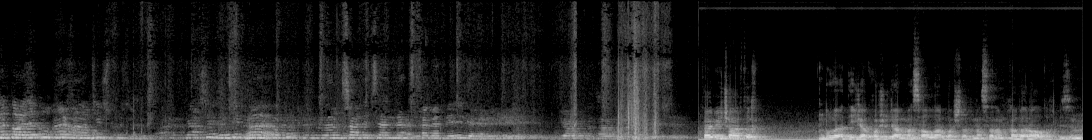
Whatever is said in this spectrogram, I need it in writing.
Mən dairədə oturan adamam. Yaxşı, etsən xəbər verir. Təbii ki, artıq bu və digər xoşagəlməz hallar başladı. Məsələn, xəbər aldıq bizim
